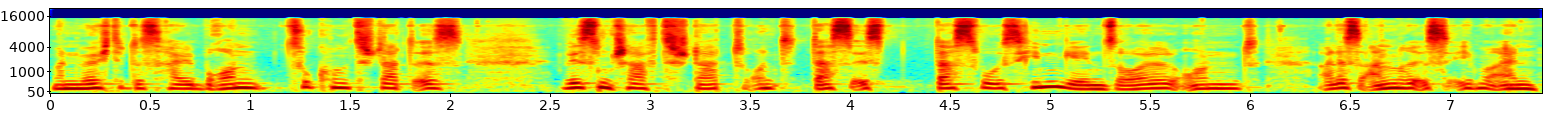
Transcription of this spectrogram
Man möchte, dass Heilbronn Zukunftsstadt ist, Wissenschaftsstadt und das ist das, wo es hingehen soll. Und alles andere ist eben ein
